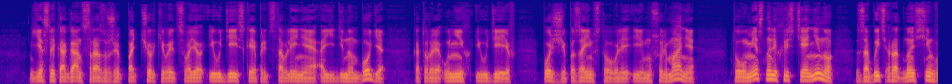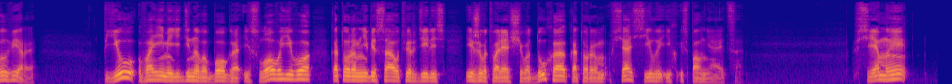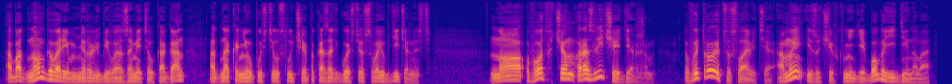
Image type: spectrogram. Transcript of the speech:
Если Каган сразу же подчеркивает свое иудейское представление о едином Боге, которое у них, иудеев, позже позаимствовали и мусульмане, то уместно ли христианину забыть родной символ веры? Пью во имя единого Бога и Слова Его, которым небеса утвердились, и животворящего Духа, которым вся сила их исполняется. «Все мы об одном говорим», — миролюбиво заметил Каган, однако не упустил случая показать гостю свою бдительность. «Но вот в чем различие держим. Вы Троицу славите, а мы, изучив книги Бога Единого».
